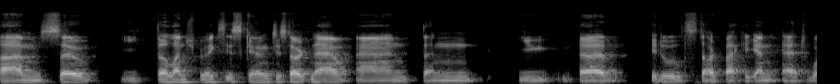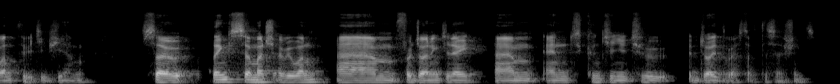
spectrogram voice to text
Um, so the lunch breaks is going to start now and then you uh, it will start back again at 1.30 p.m. So thanks so much, everyone, um, for joining today um, and continue to enjoy the rest of the sessions.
